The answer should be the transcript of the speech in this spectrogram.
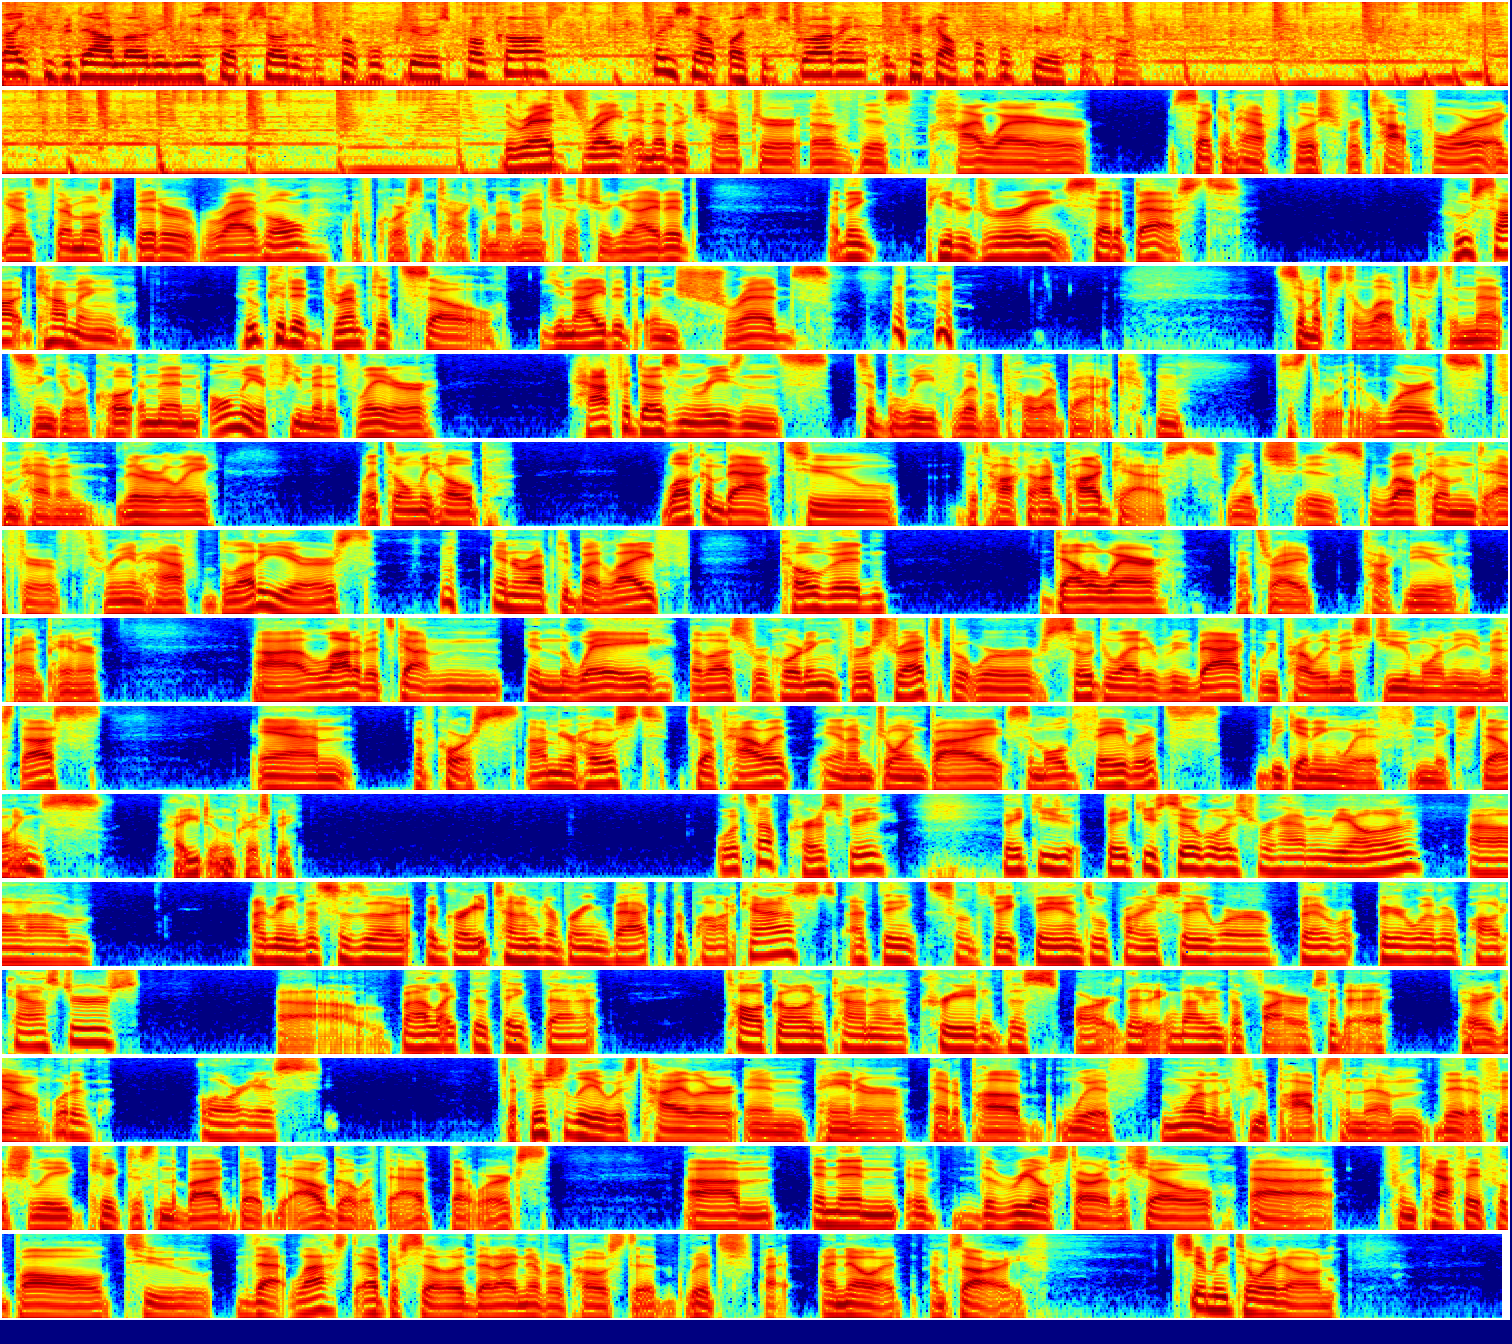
Thank you for downloading this episode of the Football Purist podcast. Please help by subscribing and check out footballpurist.com. The Reds write another chapter of this high wire second half push for top four against their most bitter rival. Of course, I'm talking about Manchester United. I think Peter Drury said it best. Who saw it coming? Who could have dreamt it so? United in shreds. so much to love just in that singular quote. And then only a few minutes later, half a dozen reasons to believe Liverpool are back. Mm, just words from heaven, literally. Let's only hope. Welcome back to the Talk On podcast, which is welcomed after three and a half bloody years, interrupted by life, COVID, Delaware. That's right. Talking to you, Brian Painter. Uh, a lot of it's gotten in the way of us recording for a stretch, but we're so delighted to be back. We probably missed you more than you missed us. And of course, I'm your host, Jeff Hallett, and I'm joined by some old favorites, beginning with Nick Stellings. How you doing, Crispy? What's up, Crispy? Thank you, thank you so much for having me on. Um, I mean, this is a, a, great time to bring back the podcast. I think some fake fans will probably say we're fair, fair weather podcasters, uh, but I like to think that Talk On kind of created this spark that ignited the fire today. There you go. What a glorious Officially, it was Tyler and Painter at a pub with more than a few pops in them that officially kicked us in the butt, but I'll go with that. That works. Um, and then uh, the real star of the show, uh, from Cafe Football to that last episode that I never posted, which I, I know it. I'm sorry. Jimmy Torrejon.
